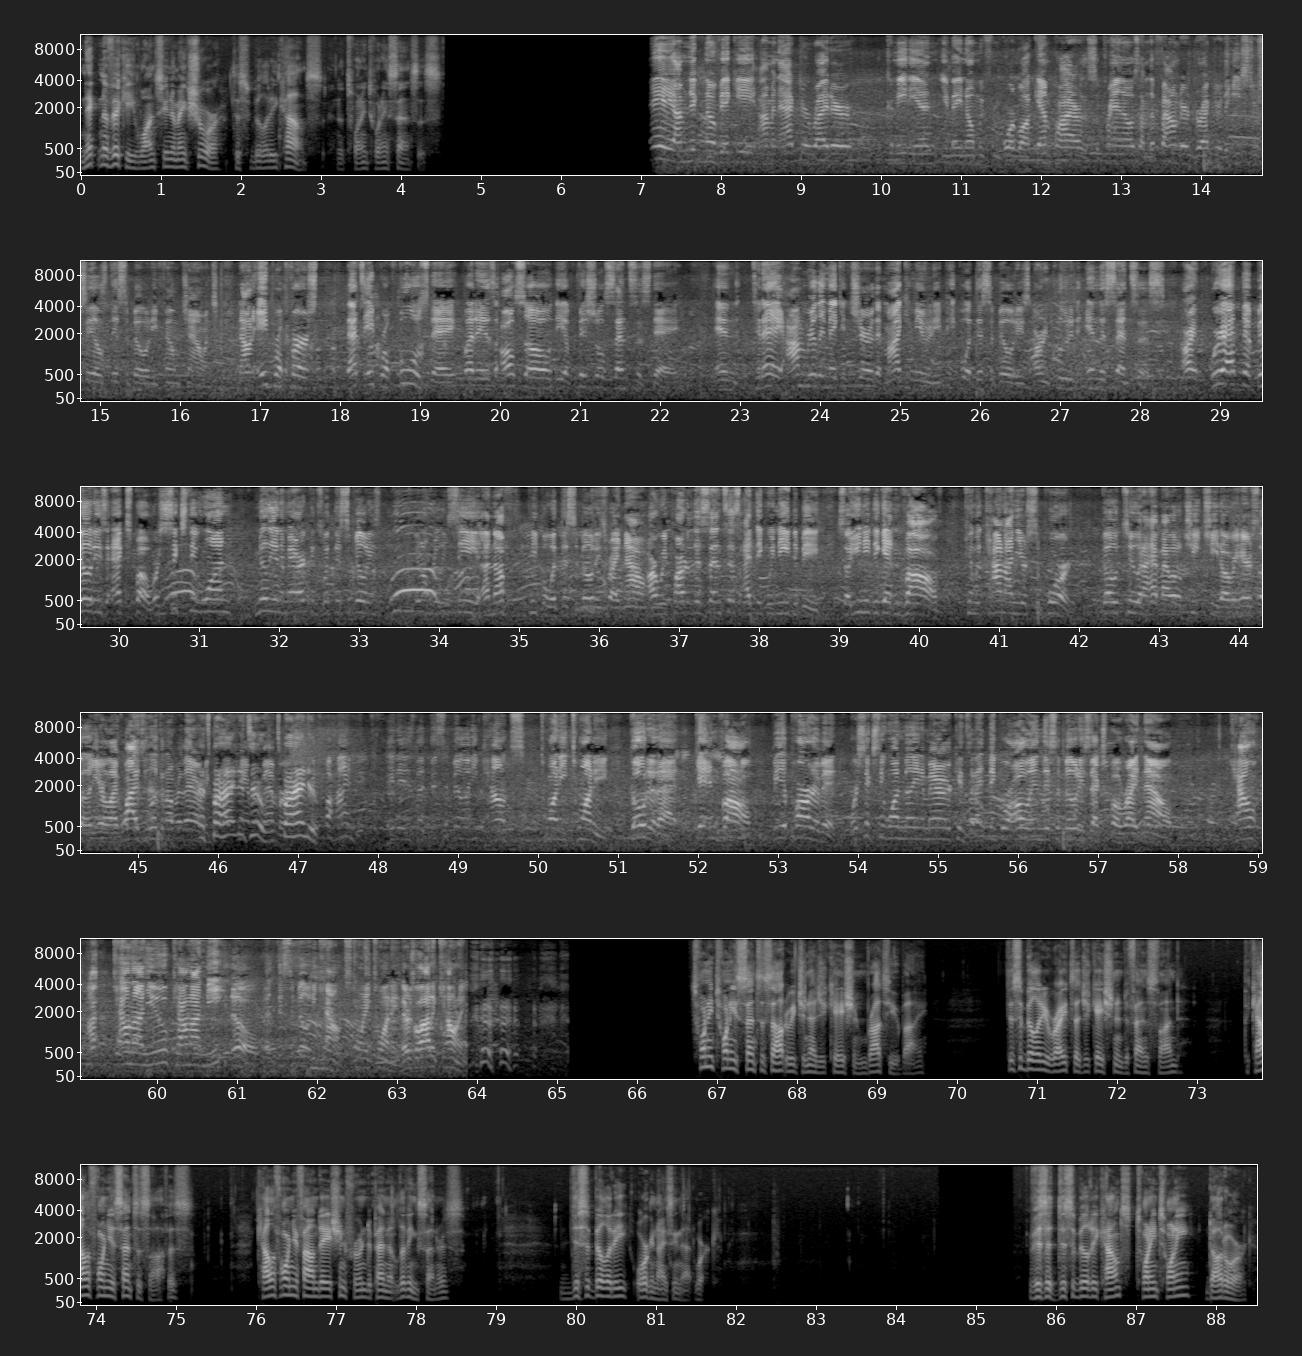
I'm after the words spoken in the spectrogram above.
Nic Novicki wants you to make sure disability counts in the 2020 census. Hey, I'm Nic Novicki. I'm an actor, writer, comedian. You may know me from Boardwalk Empire, The Sopranos. I'm the founder and director of the Easter Seals Disability Film Challenge. Now, on April 1st, that's April Fool's Day, but it is also the official Census Day. And today, I'm really making sure that my community, people with disabilities, are included in the census. All right, we're at the Abilities Expo. We're 61 million Americans with disabilities. We don't really see enough people with disabilities right now. Are we part of the census? I think we need to be. So you need to get involved. Can we count on your support? Go to, and I have my little cheat sheet over here, so you're like, why is he looking over there? It's behind you too. Remember. It's behind you. It's behind you. It is the Disability Counts 2020. Go to that. Get involved. Be a part of it. We're 61 million Americans, and I think we're all in this Abilities Expo right now. Count, uh, count on you, count on me? No, Disability Counts 2020. There's a lot of counting. 2020 Census Outreach and Education brought to you by Disability Rights Education and Defense Fund, the California Census Office, California Foundation for Independent Living Centers, Disability Organizing Network. Visit disabilitycounts2020.org.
